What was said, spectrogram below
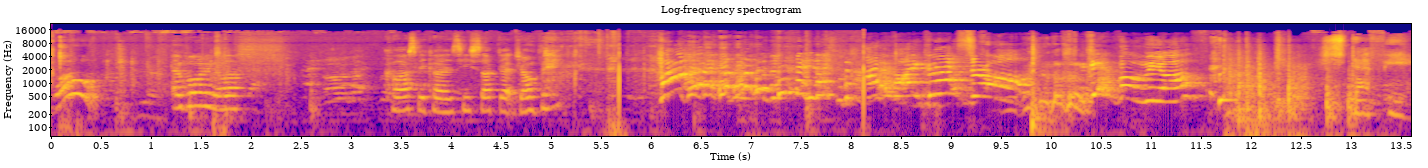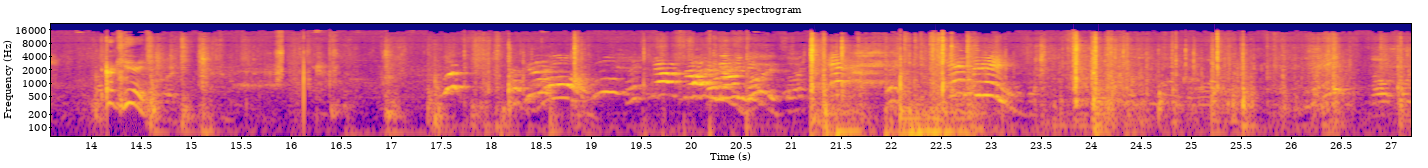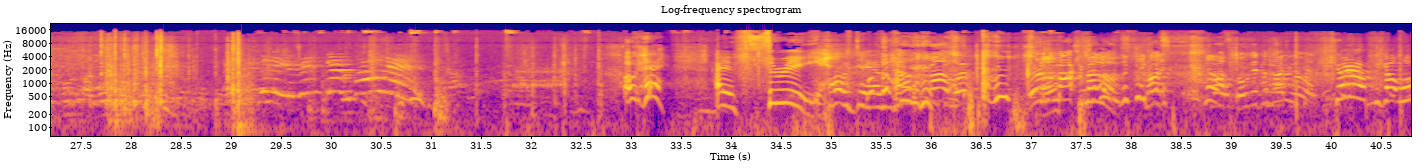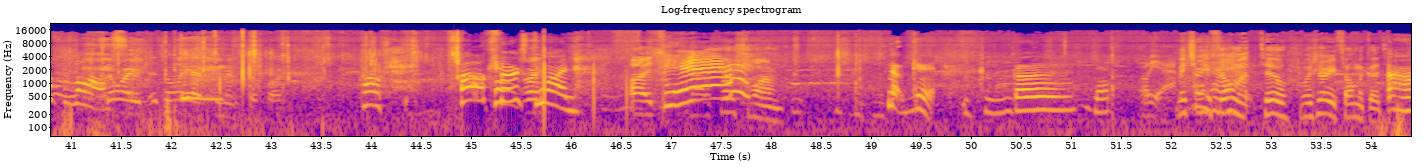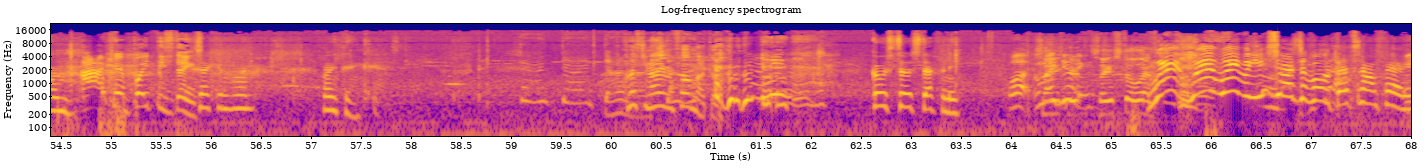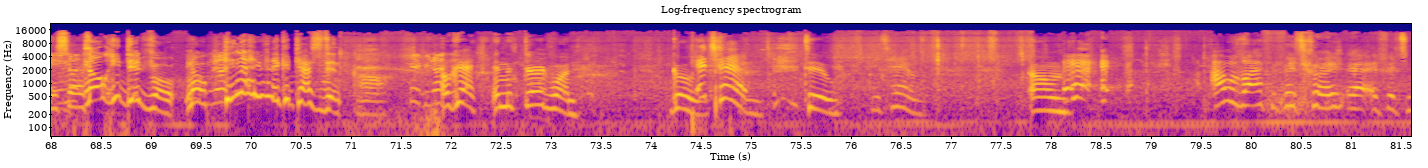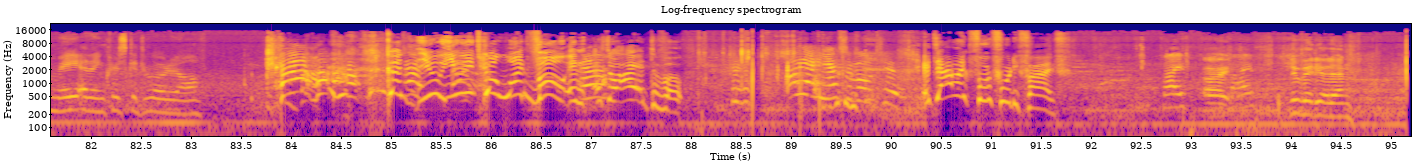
Whoa! I'm voting off. Cost because he sucked at jumping. I have high cholesterol! You can't vote me off! Steffi. Okay. Okay. I have three. Oh, damn. Come on, where, where's the marshmallows? Come on, come on, go get the marshmallows. Shut up, we got waffle balls. Don't worry, it's only had two minutes so far. Okay. Okay. First one. All right, Yeah. first one. No, give it. Go. Yeah. Make sure you film it too. Make sure you film it good. Um, Ah, I can't bite these things. second one. What do you think? Chris, you're not even filming it good. Goes to Stephanie. What? So, you, so you're still in. Wait, wait, wait, but he still has to vote. That's not fair. He still No, he did vote. No, he's not even a contestant. Okay, and the third one goes It's him. to It's him. um. I would laugh if it's Chris, uh, if it's me, and then Chris gets voted off. Cause you you each got one vote, and so I had to vote. Oh yeah, he has to vote too. It's at like 4:45. Five. All right, Five. new video then.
